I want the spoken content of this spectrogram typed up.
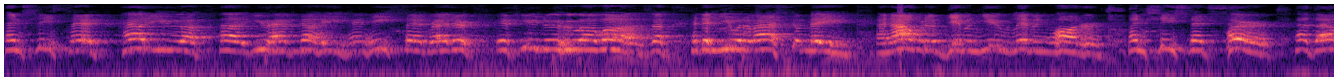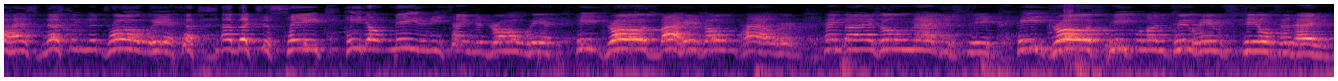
and she said, "How do you uh, uh, you have no?" He, and he said, "Rather, if you knew who I was, uh, and then you would have asked of me, and I would have given you living water." And she said, "Sir, uh, thou hast nothing to draw with, but you see, he don't need anything to draw with. He draws by his own power and by his own majesty. He draws people unto him still today."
